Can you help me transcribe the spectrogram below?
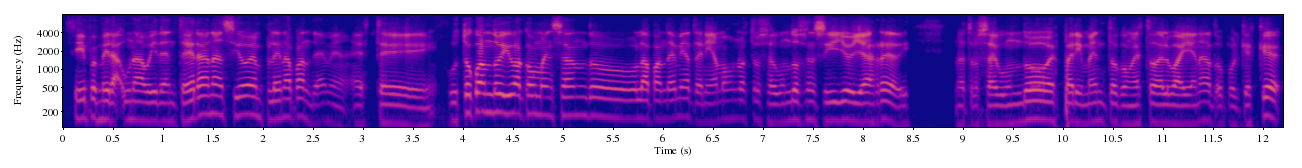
Sí, pues mira, una vida entera nació en plena pandemia. Este, justo cuando iba comenzando la pandemia teníamos nuestro segundo sencillo ya ready, nuestro segundo experimento con esto del vallenato, porque es que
